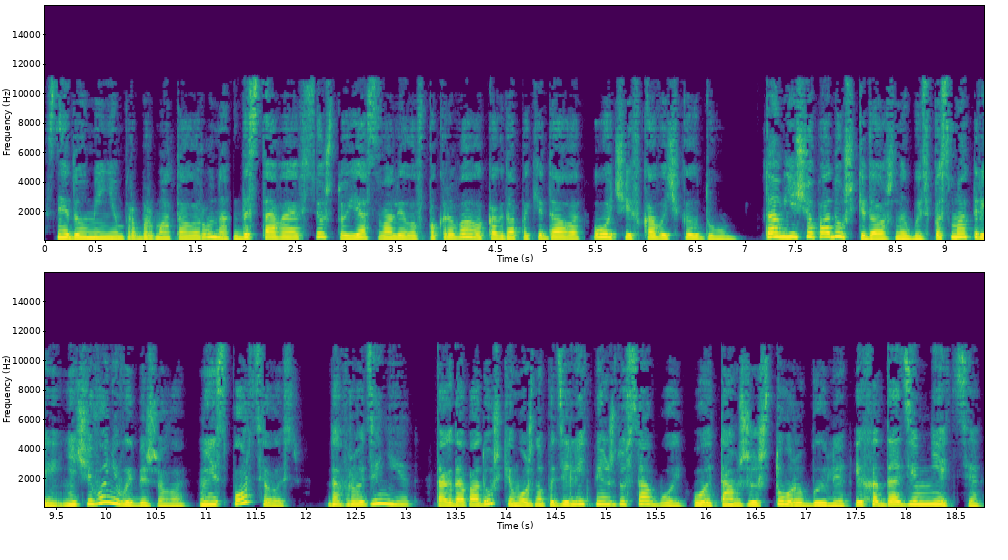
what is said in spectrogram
С недоумением пробормотала Рона, доставая все, что я свалила в покрывало, когда покидала «очи» в кавычках дом. Там еще подушки должны быть, посмотри, ничего не выбежало? Не испортилось? Да вроде нет. Тогда подушки можно поделить между собой. Ой, там же шторы были, их отдадим Нетте.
